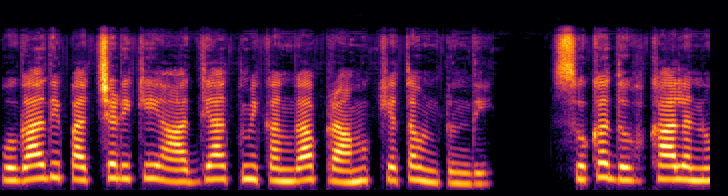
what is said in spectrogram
ఉగాది పచ్చడికి ఆధ్యాత్మికంగా ప్రాముఖ్యత ఉంటుంది. సుఖ దుఃఖాలను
